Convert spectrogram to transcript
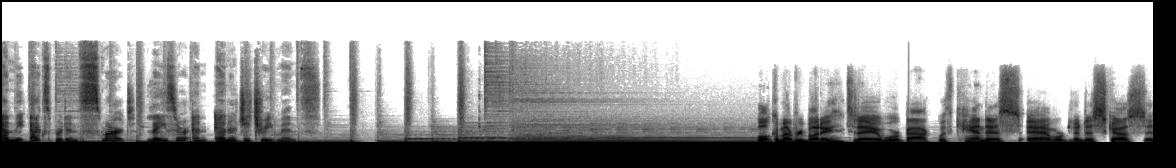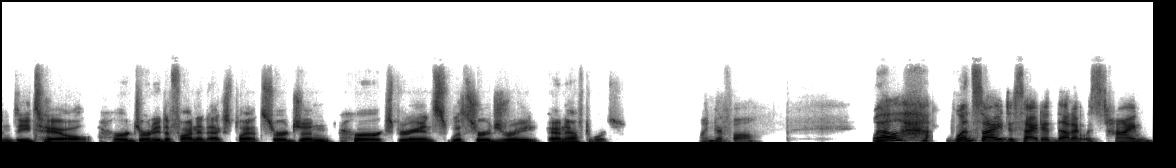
and the expert in smart laser and energy treatments. Welcome, everybody. Today we're back with Candace, and we're going to discuss in detail her journey to find an explant surgeon, her experience with surgery, and afterwards. Wonderful. Well, once I decided that it was time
